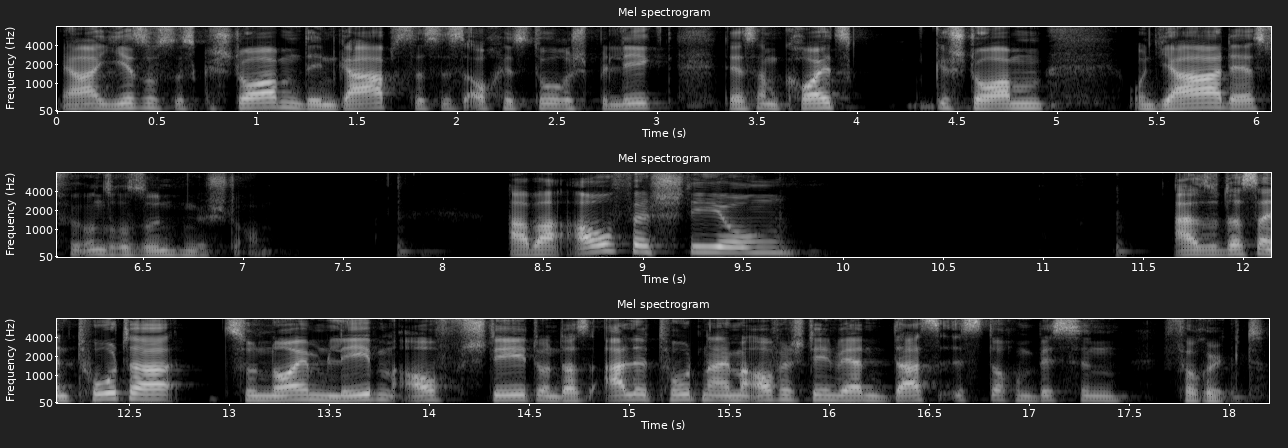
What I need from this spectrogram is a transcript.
Ja, Jesus ist gestorben, den gab es, das ist auch historisch belegt. Der ist am Kreuz gestorben und ja, der ist für unsere Sünden gestorben. Aber Auferstehung, also dass ein Toter zu neuem Leben aufsteht und dass alle Toten einmal auferstehen werden, das ist doch ein bisschen verrückt.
